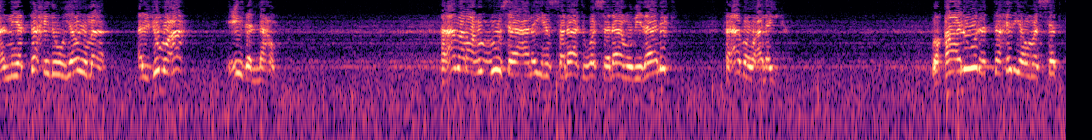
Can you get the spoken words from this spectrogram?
أن يتخذوا يوم الجمعة عيدا لهم. فأمرهم موسى عليه الصلاة والسلام بذلك فأبوا عليه. وقالوا نتخذ يوم السبت.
